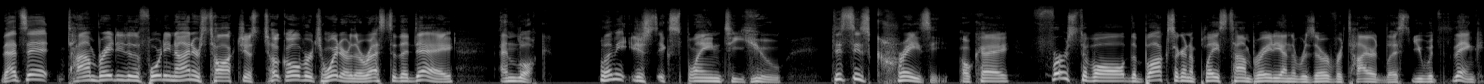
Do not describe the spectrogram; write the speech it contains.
That's it. Tom Brady to the 49ers talk just took over Twitter the rest of the day. And look, let me just explain to you. This is crazy, okay? First of all, the Bucs are going to place Tom Brady on the reserve retired list, you would think,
